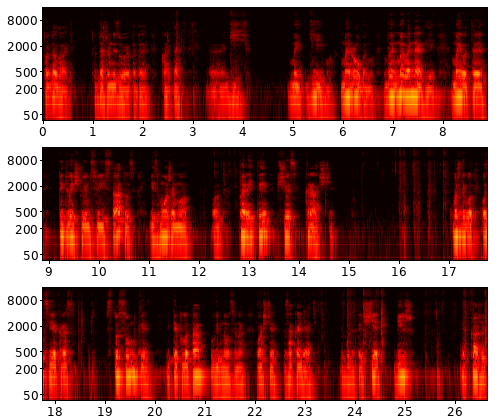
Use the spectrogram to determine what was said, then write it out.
Подолати. Тут навіть внизу випадає карта е, дій. Ми діємо, ми робимо, ми в енергії. Ми от е, підвищуємо свій статус і зможемо от перейти в щось краще. Можливо, оці якраз стосунки і теплота у відносинах вас ще закалять. І будете ще більш, як кажуть,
